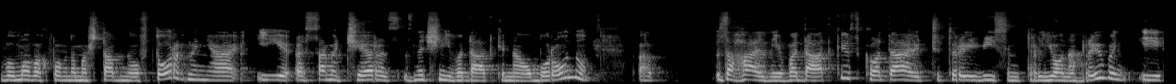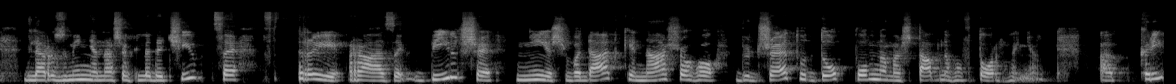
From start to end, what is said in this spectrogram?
в умовах повномасштабного вторгнення, і е, саме через значні видатки на оборону. Загальні видатки складають 4,8 трильйона гривень, і для розуміння наших глядачів це в три рази більше ніж видатки нашого бюджету до повномасштабного вторгнення. Крім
